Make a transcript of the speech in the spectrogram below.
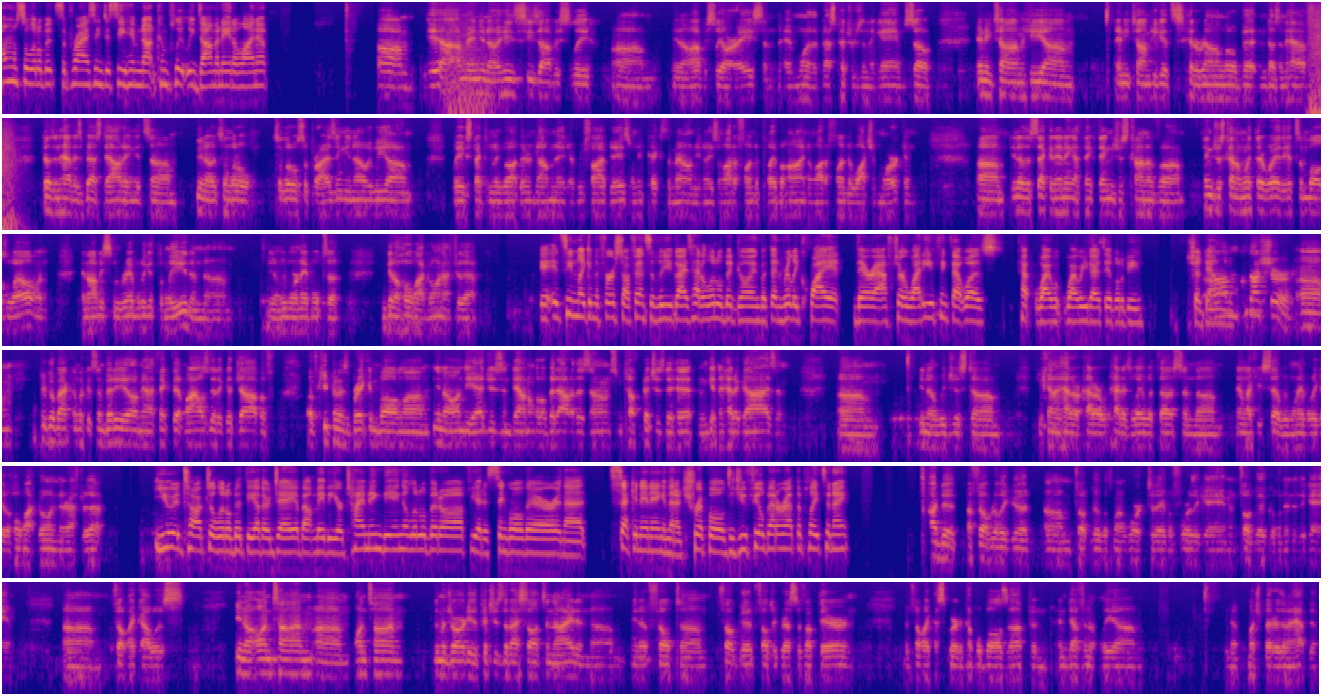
almost a little bit surprising to see him not completely dominate a lineup? Um, yeah, I mean, you know, he's he's obviously um, you know, obviously our ace and, and one of the best pitchers in the game. So anytime he um anytime he gets hit around a little bit and doesn't have doesn't have his best outing, it's um, you know, it's a little it's a little surprising. You know, we um we expect him to go out there and dominate every five days when he takes the mound. You know, he's a lot of fun to play behind, a lot of fun to watch him work. And um, you know, the second inning, I think things just kind of um, things just kind of went their way. They hit some balls well, and and obviously we were able to get the lead. And um, you know, we weren't able to get a whole lot going after that. It, it seemed like in the first offensively, you guys had a little bit going, but then really quiet thereafter. Why do you think that was? How, why why were you guys able to be shut down? Um, I'm not sure. Um, to go back and look at some video, I mean, I think that Lyles did a good job of of keeping his breaking ball, um, you know, on the edges and down a little bit out of the zone. Some tough pitches to hit and getting ahead of guys, and um, you know, we just um, he kind of had our, had our had his way with us, and um, and like you said, we weren't able to get a whole lot going there after that. You had talked a little bit the other day about maybe your timing being a little bit off. You had a single there in that second inning and then a triple. Did you feel better at the plate tonight? I did. I felt really good. Um, felt good with my work today before the game, and felt good going into the game. Um, felt like I was, you know, on time. Um, on time. The majority of the pitches that I saw tonight, and um, you know, felt um, felt good. Felt aggressive up there, and it felt like I squared a couple balls up, and and definitely, um, you know, much better than I have been.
